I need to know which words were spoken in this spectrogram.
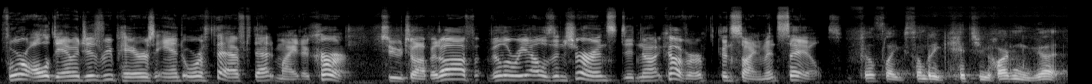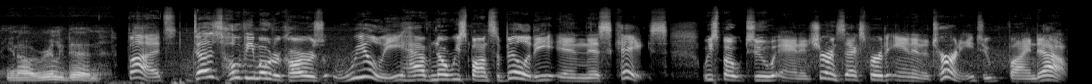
for all damages, repairs, and or theft that might occur. To top it off, Villarreal's insurance did not cover consignment sales. Feels like somebody hit you hard in the gut. You know, it really did. But does Hovey Motor Cars really have no responsibility in this case? We spoke to an insurance expert and an attorney to find out.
